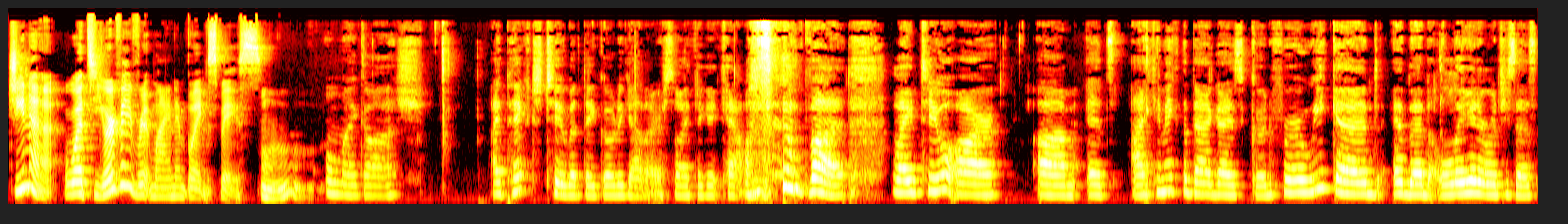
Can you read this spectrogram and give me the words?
Gina, what's your favorite line in blank space? Mm. Oh my gosh. I picked two, but they go together, so I think it counts. but my two are um it's I can make the bad guys good for a weekend, and then later when she says,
